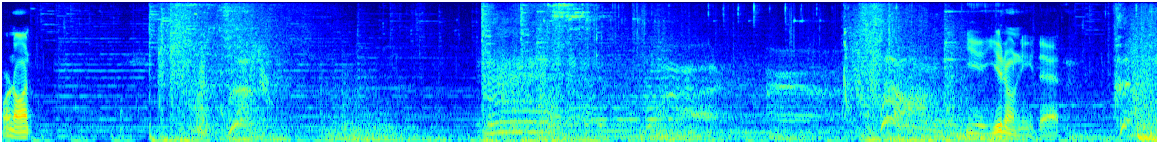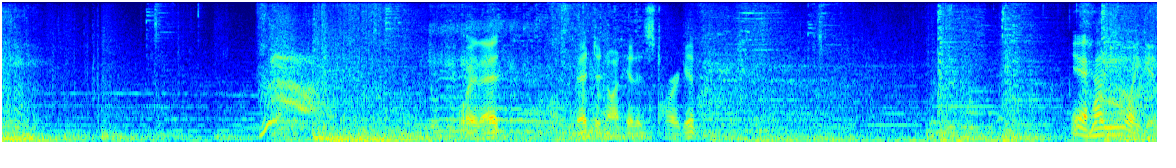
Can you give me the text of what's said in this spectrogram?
Or not. Yeah, you don't need that. Boy, that that did not hit its target. Yeah, how do you like it?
